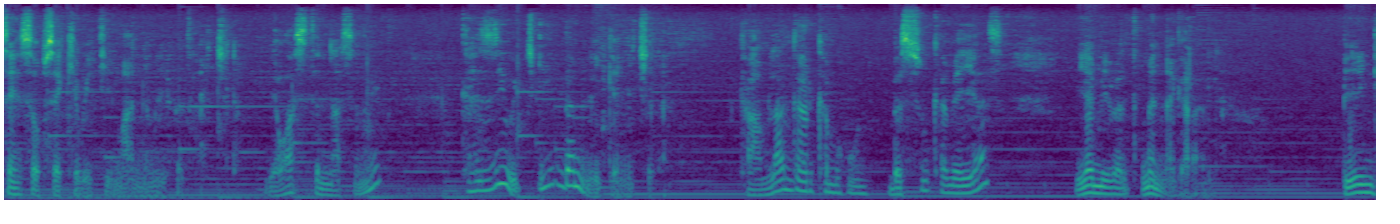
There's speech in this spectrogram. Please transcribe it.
sense of security ማንም ሊፈጥር አይችልም። የዋስትና ስሜት ከዚህ ውጪ በምን ሊገኝ ይችላል? ከአምላክ ጋር ከመሆን በሱ ከመያዝ የሚበልጥ ምን ነገር አለ? being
